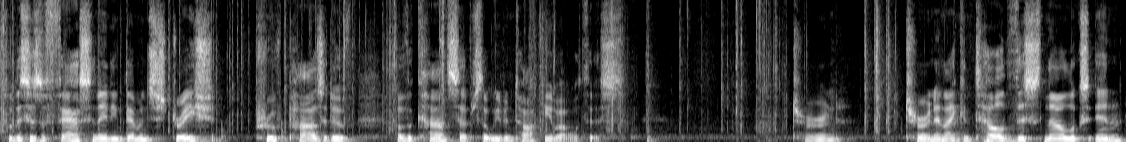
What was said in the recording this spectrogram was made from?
So this is a fascinating demonstration, proof positive of the concepts that we've been talking about with this. Turn, turn. And I can tell this now looks in,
